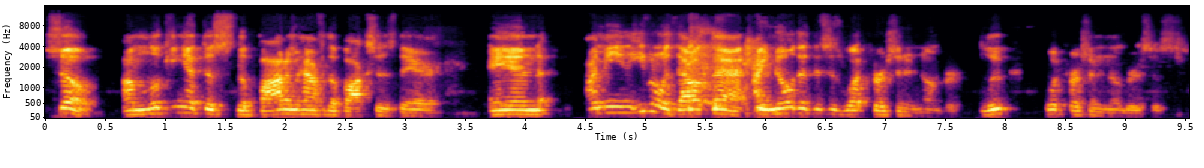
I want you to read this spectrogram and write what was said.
So I'm looking at this the bottom half of the boxes there, and I mean even without that, I know that this is what person and number. Luke, what person and number is this?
